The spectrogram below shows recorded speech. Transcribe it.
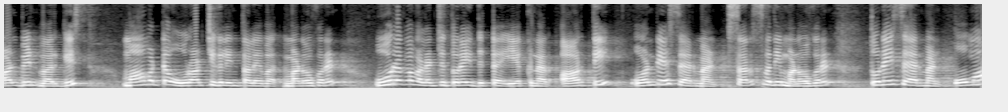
ஆல்பின் வர்கீஸ் மாவட்ட ஊராட்சிகளின் தலைவர் மனோகரன் ஊரக வளர்ச்சித்துறை திட்ட இயக்குனர் ஆர்த்தி ஒன்றிய சேர்மன் சரஸ்வதி மனோகரன் துணை சேர்மன் உமா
